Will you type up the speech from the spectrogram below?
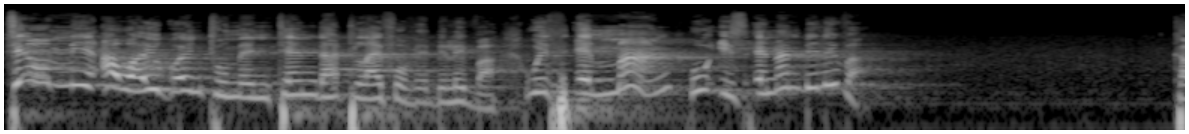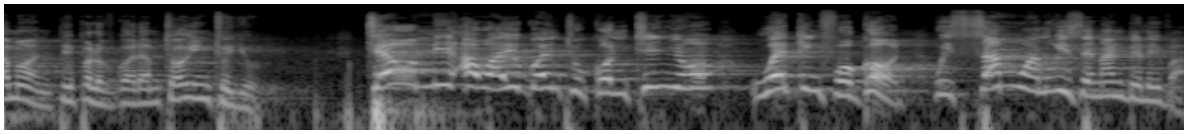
Tell me how are you going to maintain that life of a believer with a man who is an unbeliever? Come on, people of God, I'm talking to you. Tell me how are you going to continue working for God with someone who is an unbeliever?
